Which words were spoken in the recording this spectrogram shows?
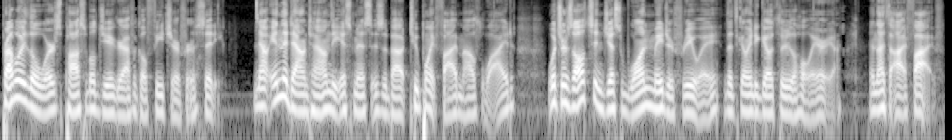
probably the worst possible geographical feature for a city. Now, in the downtown, the isthmus is about 2.5 miles wide, which results in just one major freeway that's going to go through the whole area, and that's I 5.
